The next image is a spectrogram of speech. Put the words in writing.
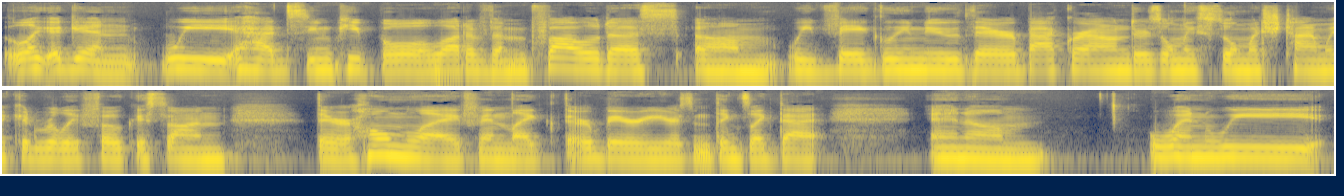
Like again, we had seen people. A lot of them followed us. Um, we vaguely knew their background. There's only so much time we could really focus on their home life and like their barriers and things like that. And um, when we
